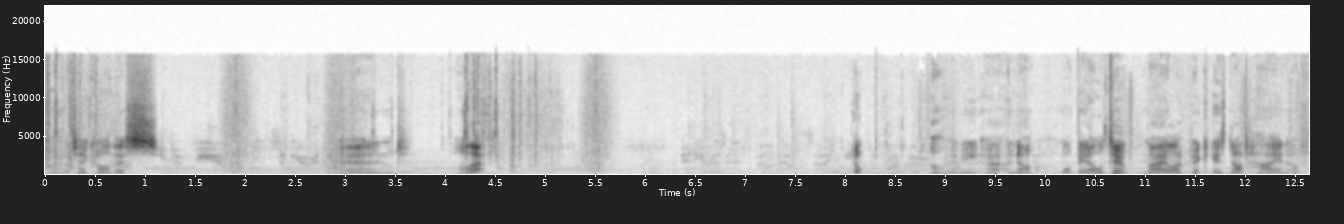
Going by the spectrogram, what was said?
Alright, we'll take all this and all that. Oh, maybe, uh, no, won't be able to. My lockpick is not high enough.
